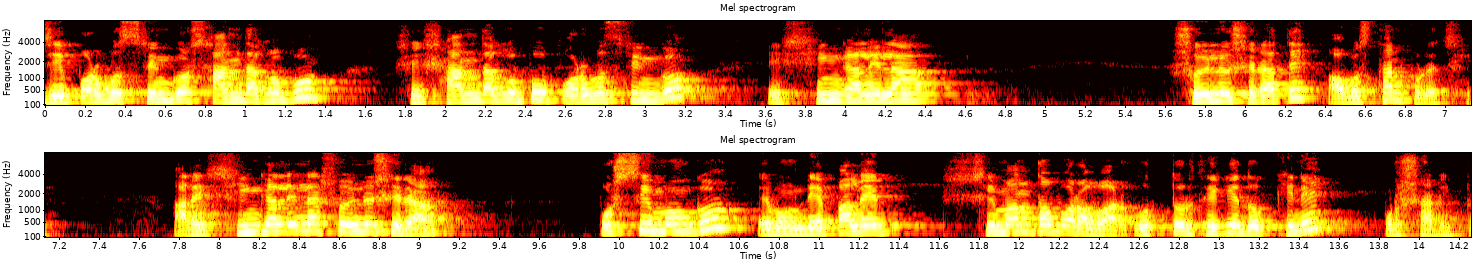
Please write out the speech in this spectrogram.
যে পর্বতশৃঙ্গ সান্দাকপু, সেই সান্দাকপু পর্বতশৃঙ্গ এই সিঙ্গালীলা শৈলশিরাতে অবস্থান করেছে। আর এই সিঙ্গালীলা শৈলশিরা পশ্চিমবঙ্গ এবং নেপালের সীমান্ত বরাবর উত্তর থেকে দক্ষিণে প্রসারিত।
